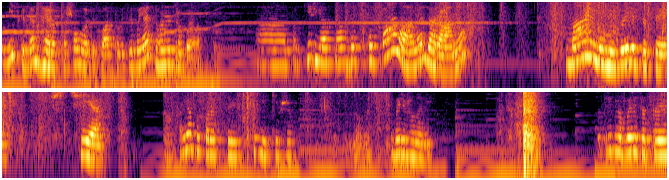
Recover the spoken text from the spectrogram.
помітки, де має розташовуватись ластовиці, бо я цього не зробила. А, папір я, правда, схопала, але зарано. Маємо ми вирізати ще. А я використаю ці, які вже добре, виріжу нові. Потрібно вирізати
